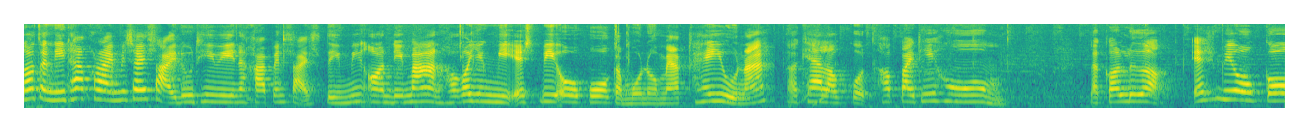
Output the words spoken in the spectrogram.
นอกจากนี้ถ้าใครไม่ใช่สายดูทีวีนะคะ เป็นสายสตรีมมิ่งออนดีมานเขาก็ยังมี HBO Go กับ Mono Max ให้อยู่นะ ก็แค่เรากดเข้าไปที่ Home แล้วก็เลือก HBO Go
